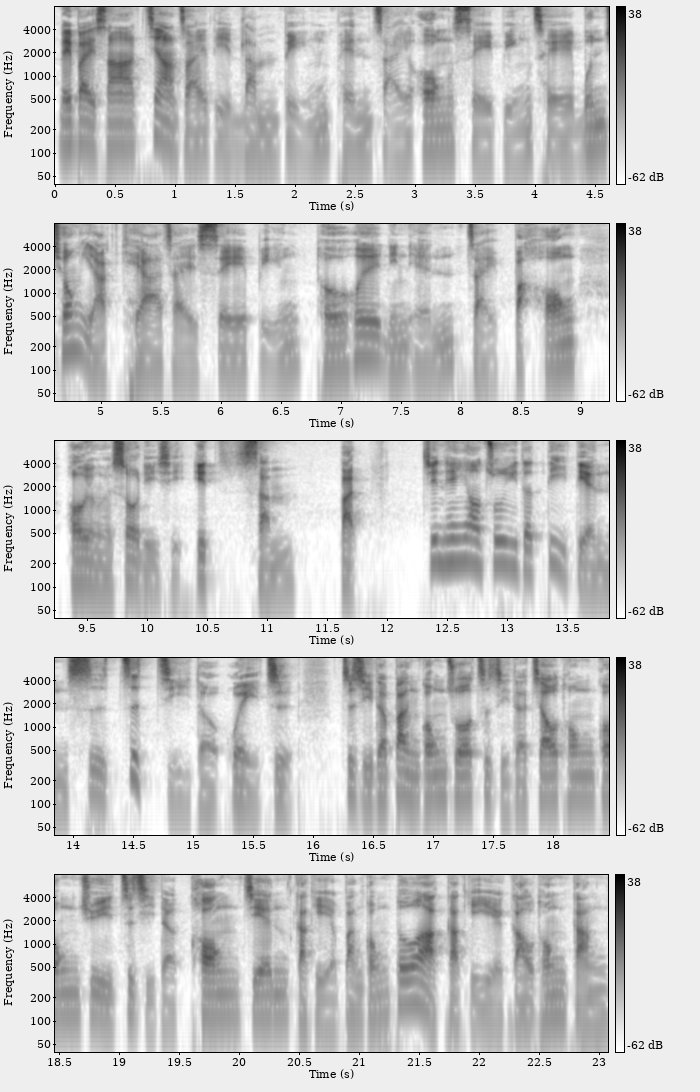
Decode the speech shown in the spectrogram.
礼拜三正财在南边，偏财往西边车。文昌也徛在西边，桃花人缘在北方。好用的数字是一三八。今天要注意的地点是自己的位置。自己的办公桌、自己的交通工具、自己的空间、自己的办公桌啊、自己的交通工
